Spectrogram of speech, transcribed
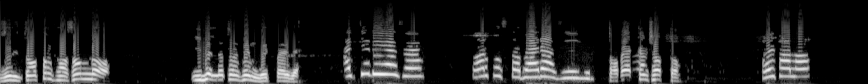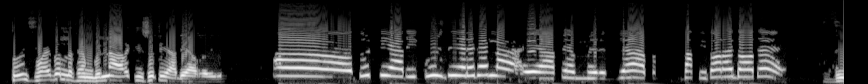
যদি তোমার পছন্দ ইবেলে তুমি ফেম গইতে পারবে। আচ্ছা ঠিক আছে। তোর প্রস্তাব বাইরে আছে। তবে একখান সত্য ওই ভালো তুমি ফোয়াই বললে ফেম বললে আর কিছু টিয়া দেওয়া তুই টিয়ারি কুছ দিয়ে রে ফেললা এ আপে মেরে যা বাতি তোরা দাও দে। জি।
